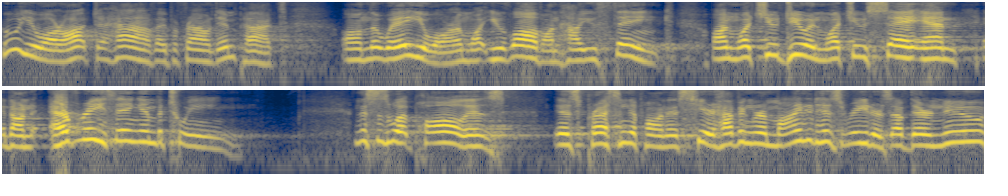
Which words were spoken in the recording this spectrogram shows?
Who you are ought to have a profound impact on the way you are, on what you love, on how you think, on what you do and what you say, and, and on everything in between. And this is what Paul is, is pressing upon us here. Having reminded his readers of their new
